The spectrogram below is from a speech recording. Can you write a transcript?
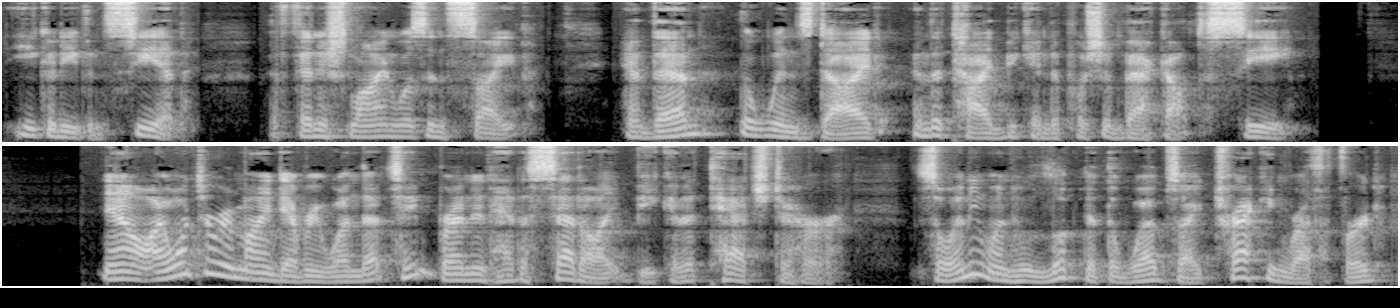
He could even see it. The finish line was in sight. And then the winds died and the tide began to push him back out to sea. Now, I want to remind everyone that St. Brendan had a satellite beacon attached to her, so anyone who looked at the website tracking Rutherford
